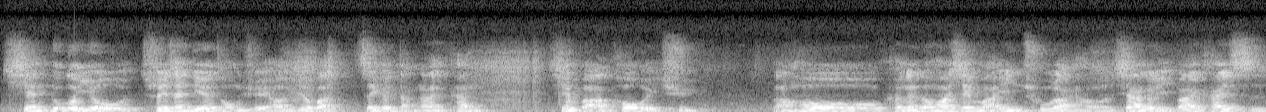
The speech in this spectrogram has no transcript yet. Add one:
先如果有随身碟的同学啊，你就把这个档案看，先把它抠回去，然后可能的话先把印出来好了，下个礼拜开始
